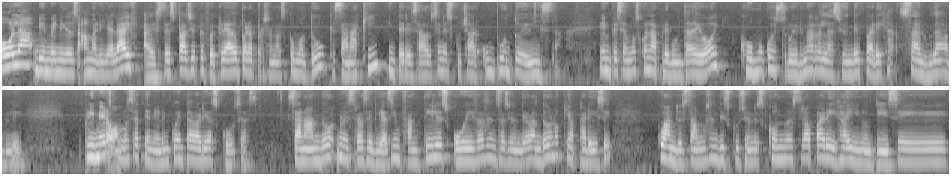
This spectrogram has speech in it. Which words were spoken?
Hola, bienvenidos a Amarilla Life, a este espacio que fue creado para personas como tú que están aquí interesados en escuchar un punto de vista. Empecemos con la pregunta de hoy, ¿cómo construir una relación de pareja saludable? Primero vamos a tener en cuenta varias cosas, sanando nuestras heridas infantiles o esa sensación de abandono que aparece cuando estamos en discusiones con nuestra pareja y nos dice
